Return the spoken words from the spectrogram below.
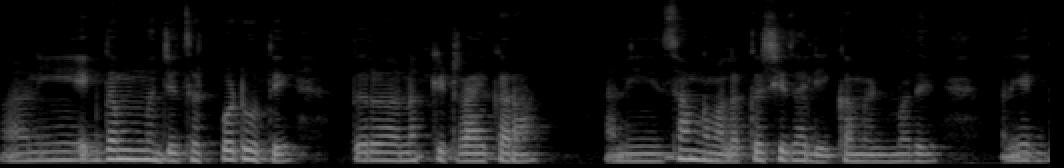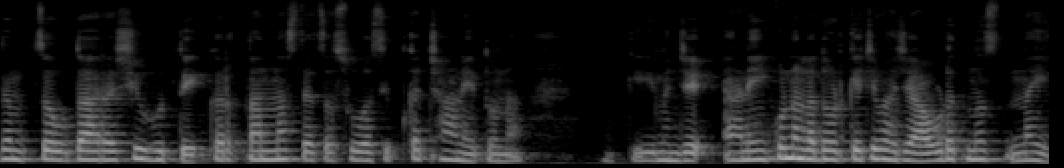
आणि एकदम म्हणजे झटपट होते. तर नक्की ट्राय करा आणि सांगा मला कशी झाली कमेंटमध्ये. आणि एकदम चवदार अशी होते. करतानाच त्याचा सुवास इतका छान येतो ना की म्हणजे आणि कुणाला दोडक्याची भाजी आवडत नस नाही.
